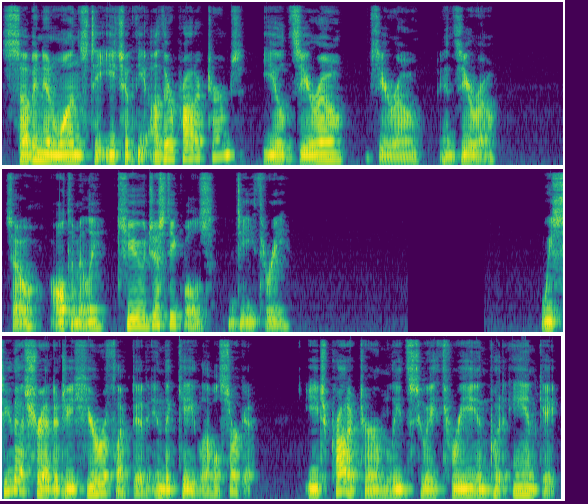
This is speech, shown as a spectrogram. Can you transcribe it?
Subbing in 1s to each of the other product terms yield 0, 0, and 0. So ultimately, Q just equals D3. We see that strategy here reflected in the gate level circuit. Each product term leads to a three input AND gate,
